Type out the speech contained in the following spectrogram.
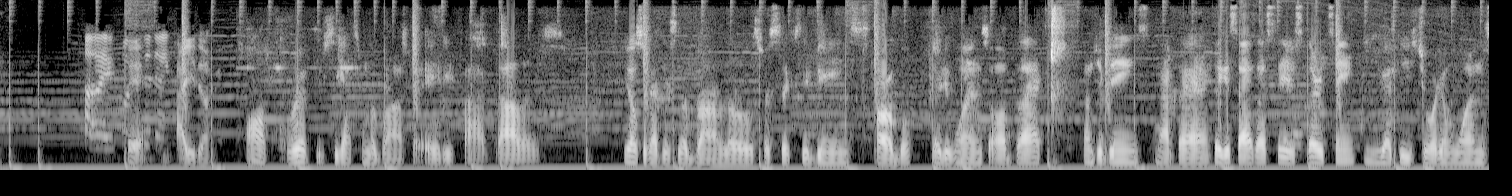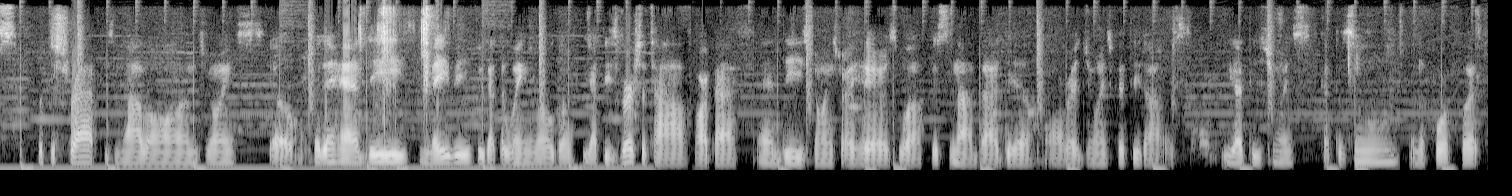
Hi. Yeah, how you doing? Oh, rip, she got some LeBrons for $85. You also got these LeBron lows for 60 beans. Horrible. 31s, all black. 100 beans, not bad. Biggest size I see is 13. And you got these Jordan 1s with the strap, these nylon joints. Yo, but they had these, maybe. We got the wing logo. You got these versatile hard pass and these joints right here as well. This is not a bad deal. All red joints, $50. You got these joints, got the zoom and the forefoot.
